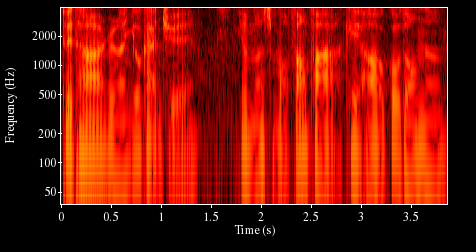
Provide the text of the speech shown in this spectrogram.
对他仍然有感觉，有没有什么方法可以好好沟通呢？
